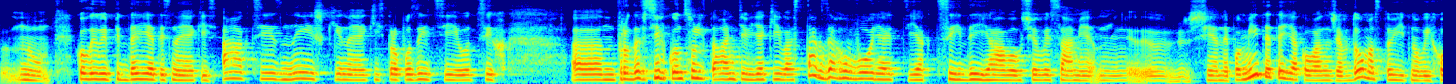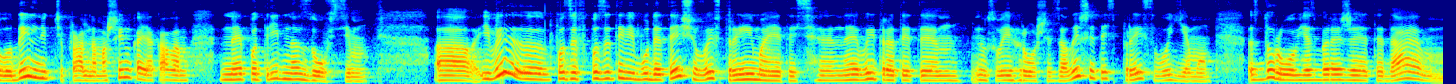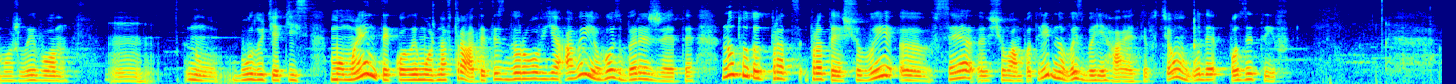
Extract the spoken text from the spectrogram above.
ну, коли ви піддаєтесь на якісь акції, знижки, на якісь пропозиції оцих продавців-консультантів, які вас так заговорять, як цей диявол, що ви самі е, ще не помітите, як у вас вже вдома стоїть новий холодильник чи пральна машинка, яка вам не потрібна зовсім. Е, І ви е, в позитиві буде те, що ви втримаєтесь, е, не витратите ну, свої гроші, залишитесь при своєму. Здоров'я збережете, да? можливо, ну, будуть якісь моменти, коли можна втратити здоров'я, а ви його збережете. Ну тут от про, про те, що ви е, все, що вам потрібно, ви зберігаєте. В цьому буде позитив.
